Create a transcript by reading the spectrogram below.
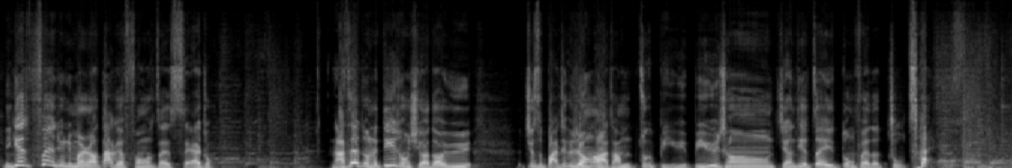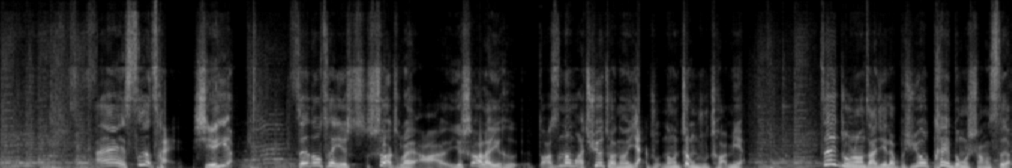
你看，饭局里面人大概分在三种，哪三种呢？第一种相当于，就是把这个人啊，咱们做个比喻，比喻成今天这一顿饭的主菜，哎，色彩鲜艳。这道菜一上出来啊，一上来以后，当时能把全场能压住，能镇住场面。这种人咋地了？不需要太动声色，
